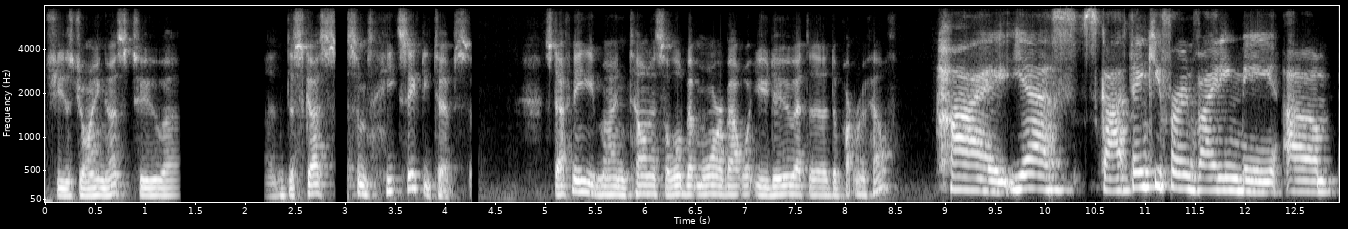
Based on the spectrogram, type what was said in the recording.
she is joining us to uh, discuss some heat safety tips. Stephanie, you mind telling us a little bit more about what you do at the Department of Health? Hi, yes, Scott, thank you for inviting me. Um,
